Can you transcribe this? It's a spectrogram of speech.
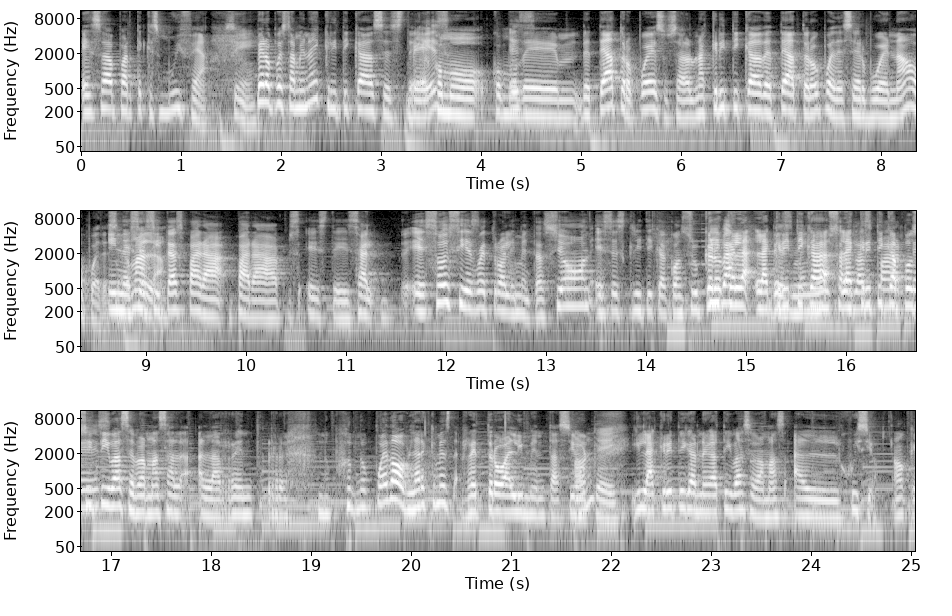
esa parte que es muy fea. Sí. Pero pues también hay críticas este, como, como de, teatro, pues. O sea, una crítica de teatro puede ser buena o puede ser mala. Y necesitas para, para este, eso sí es retroalimentación, esa es crítica constructiva. Creo que la, crítica, la crítica positiva se va más a la, a no, puedo hablar que me retroalimentación. Y la crítica negativa se va más al juicio. Ok,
